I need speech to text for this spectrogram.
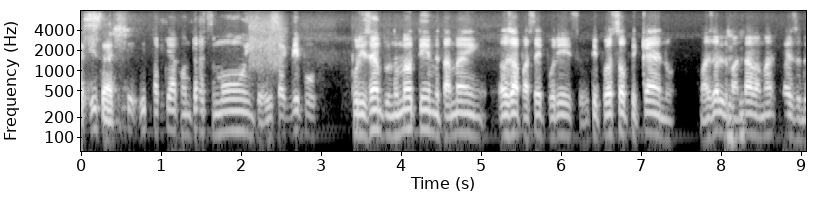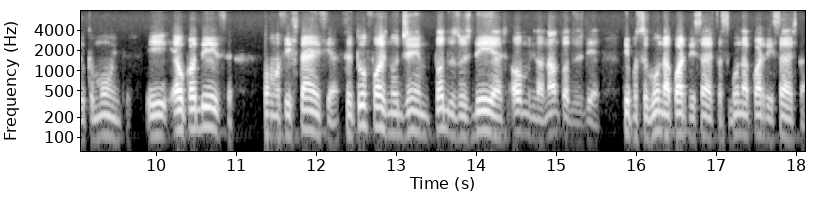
Isso, isso, isso, isso, aqui acontece muito. Isso aqui, tipo, por exemplo, no meu time também, eu já passei por isso. Tipo, eu sou pequeno, mas uhum. levantava mais peso do que muitos. E é o que eu disse, consistência. Se tu fores no gym todos os dias, ou melhor, não todos os dias, tipo segunda, quarta e sexta, segunda, quarta e sexta,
